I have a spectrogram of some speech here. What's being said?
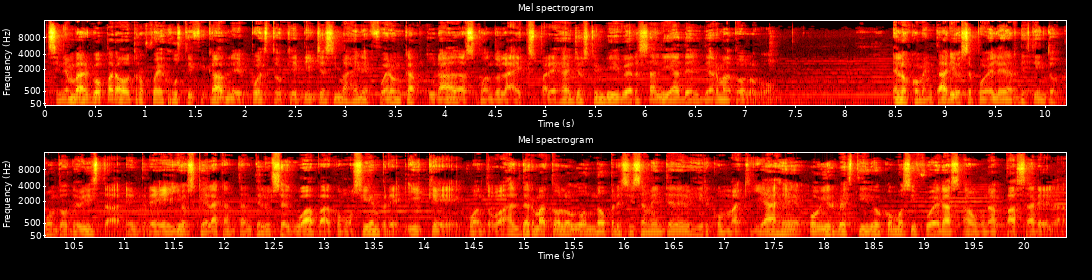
Sin embargo, para otros fue justificable, puesto que dichas imágenes fueron capturadas cuando la expareja de Justin Bieber salía del dermatólogo. En los comentarios se puede leer distintos puntos de vista, entre ellos que la cantante luce guapa como siempre y que cuando vas al dermatólogo no precisamente debes ir con maquillaje o ir vestido como si fueras a una pasarela.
